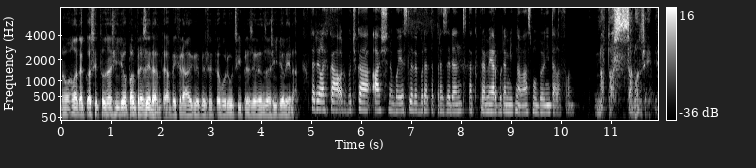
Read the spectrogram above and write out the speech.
No ale takhle si to zařídil pan prezident. Já bych rád, kdyby si to budoucí prezident zařídil jinak. Tedy lehká odbočka až, nebo jestli vy budete prezident, tak premiér bude mít na vás mobilní telefon. No to samozřejmě.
